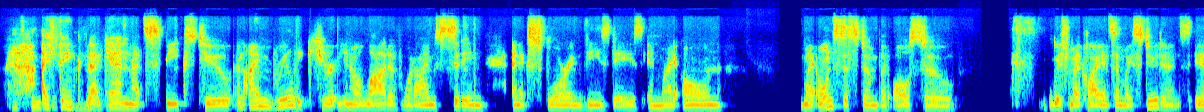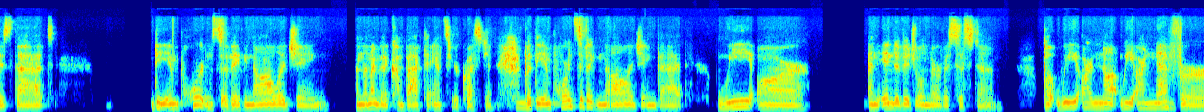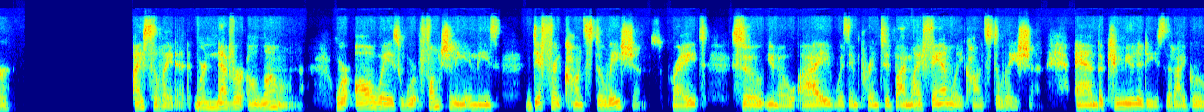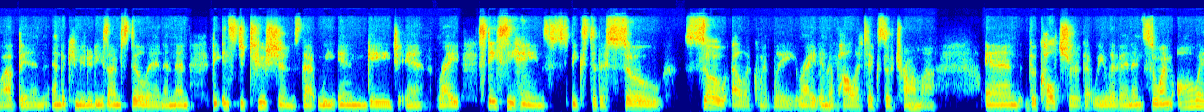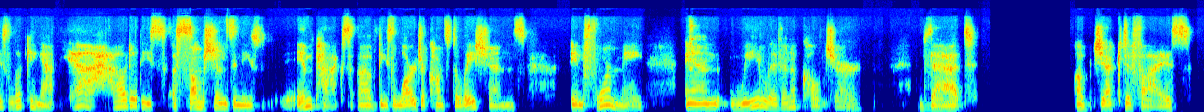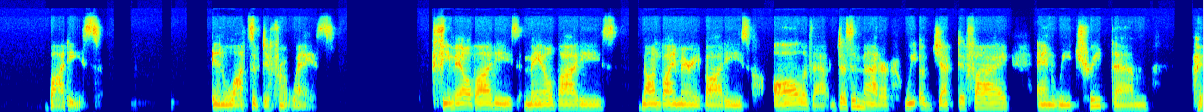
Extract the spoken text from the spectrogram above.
I think that again, that speaks to, and I'm really curious, you know, a lot of what I'm sitting and exploring these days in my own my own system, but also with my clients and my students is that the importance of acknowledging, and then I'm going to come back to answer your question, Mm. but the importance of acknowledging that we are an individual nervous system, but we are not, we are never isolated. We're never alone. We're always we're functioning in these different constellations, right? So, you know, I was imprinted by my family constellation and the communities that I grew up in and the communities I'm still in, and then the institutions that we engage in, right? Staci Haines speaks to this so, so eloquently, right, in the politics of hmm. trauma and the culture that we live in. And so I'm always looking at, yeah, how do these assumptions and these impacts of these larger constellations inform me? And we live in a culture that objectifies bodies in lots of different ways female bodies, male bodies, non binary bodies, all of that doesn't matter. We objectify and we treat them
